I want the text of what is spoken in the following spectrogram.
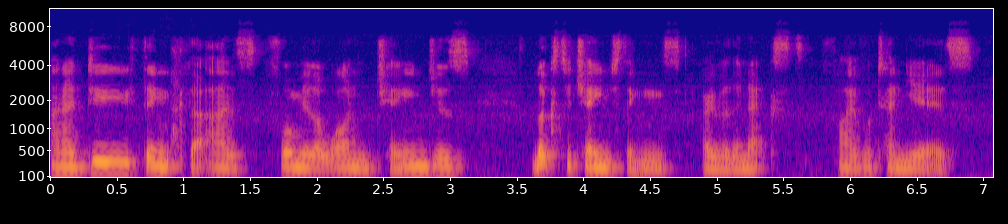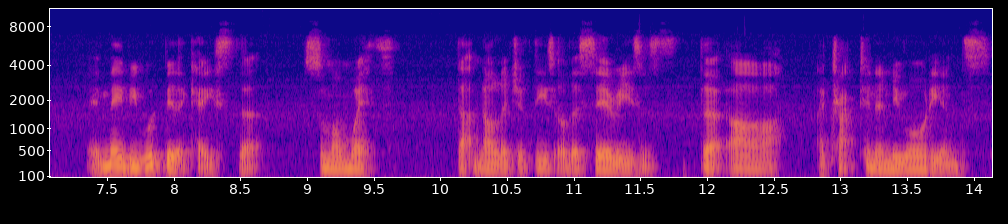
And I do think that as Formula One changes, looks to change things over the next five or ten years, it maybe would be the case that someone with that knowledge of these other series that are attracting a new audience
